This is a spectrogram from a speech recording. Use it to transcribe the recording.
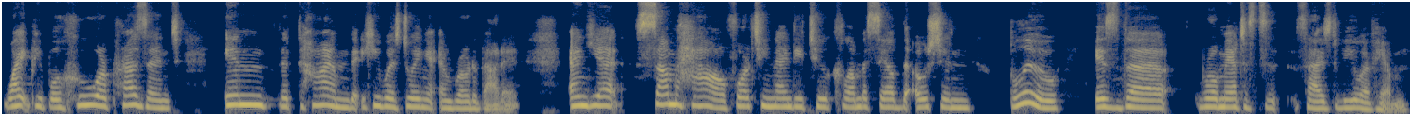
white people who were present in the time that he was doing it and wrote about it. And yet, somehow, 1492, Columbus sailed the ocean blue is the romanticized view of him.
